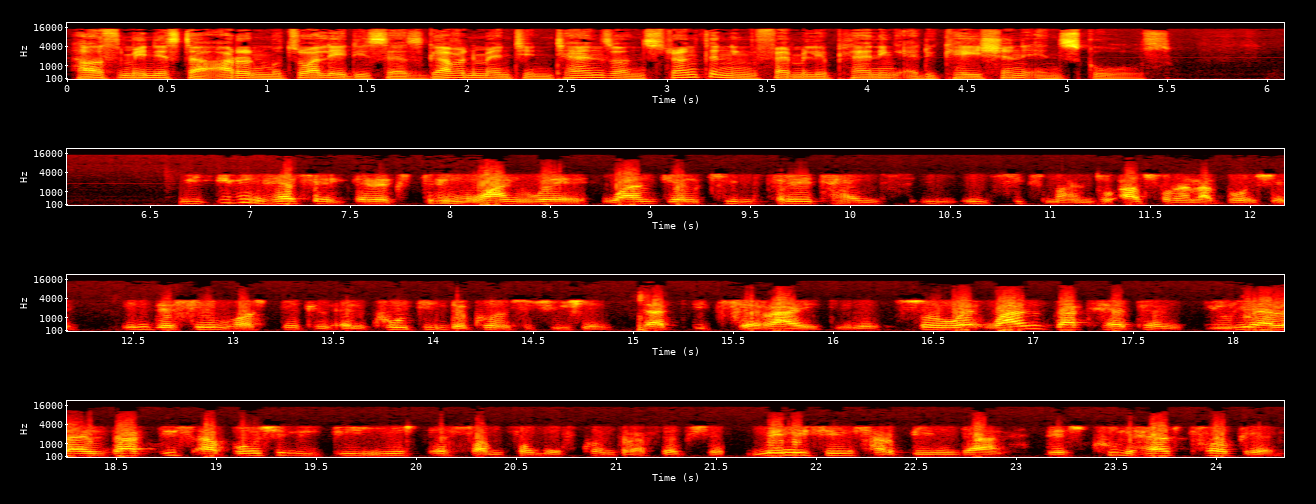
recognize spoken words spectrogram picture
Health Minister Aaron Motsoaledi says government intends on strengthening family planning education in schools. We even have a, an extreme one where one girl came three times in, in, six months to ask for an abortion in the same hospital and quoting the constitution that it's a right. You know? So once that happens, you realize that this abortion is being used as some form of contraception. Many things are being done. The school health program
